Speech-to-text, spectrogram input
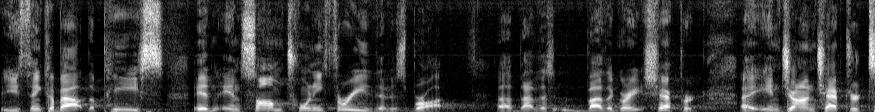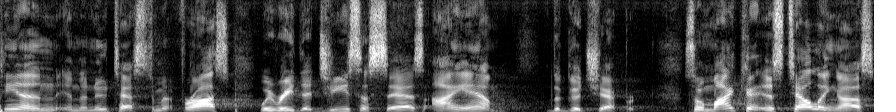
You think about the peace in, in Psalm 23 that is brought uh, by, the, by the great shepherd. Uh, in John chapter 10 in the New Testament, for us, we read that Jesus says, I am the good shepherd. So Micah is telling us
